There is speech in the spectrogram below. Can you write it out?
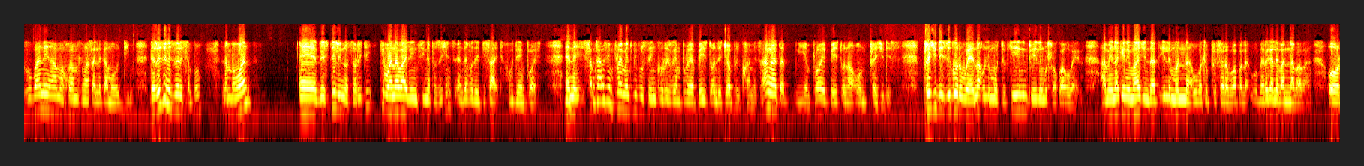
hobane ha makgwa a sa le ka the reason is very simple. Number one uh, they're still in authority, of in senior positions, and therefore they decide who they employ. And uh, sometimes employment people think who is employer based on the job requirements. Hangata we employ based on our own prejudice. Prejudice is gore wena o le motho ke eng ntho e leng bohlokwa ho wena. I mean I can imagine that ile monna o batla prefer go bapala o bereka le banna ba bang or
